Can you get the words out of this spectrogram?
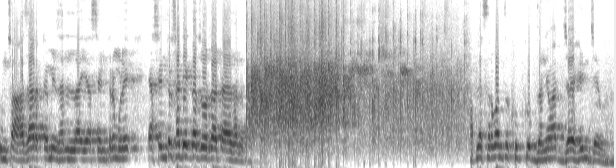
तुमचा आजार कमी झालेला या सेंटरमुळे या सेंटरसाठी एकदा जोरदार टाळ्या झालं आपल्या सर्वांचं खूप खूप धन्यवाद. जय हिंद जय भारत.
